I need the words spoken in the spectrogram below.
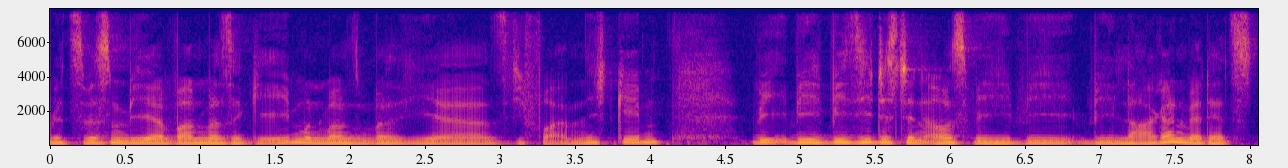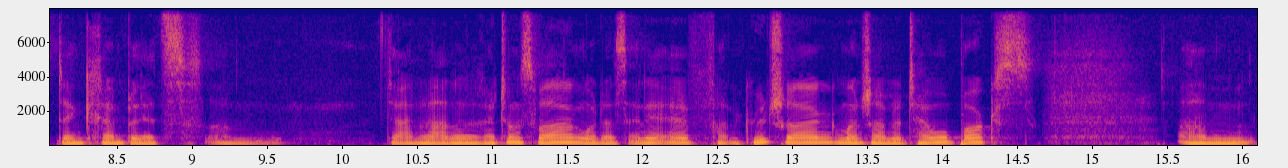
jetzt wissen wir, wann wir sie geben und wann wir sie vor allem nicht geben. Wie, wie, wie sieht es denn aus? Wie, wie, wie lagern wir jetzt den Krempel jetzt? Ähm, der eine oder andere Rettungswagen oder das NEF hat einen Kühlschrank, manche haben eine Thermobox. Ähm,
